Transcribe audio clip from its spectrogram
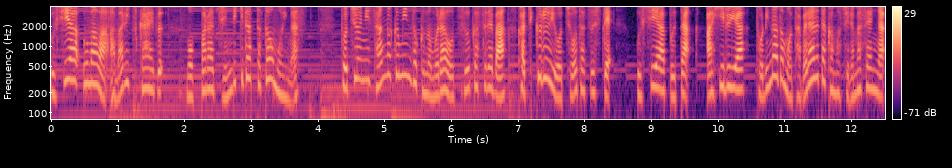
牛や馬はあまり使えずもっぱら人力だったと思います。途中に山岳民族の村を通過すれば家畜類を調達して牛や豚アヒルや鳥なども食べられたかもしれませんが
